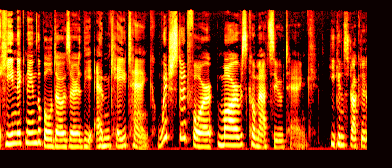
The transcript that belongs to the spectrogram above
He nicknamed the bulldozer the MK tank, which stood for Marv's Komatsu tank. He constructed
